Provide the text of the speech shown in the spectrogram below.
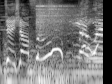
Deja vu? No way!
